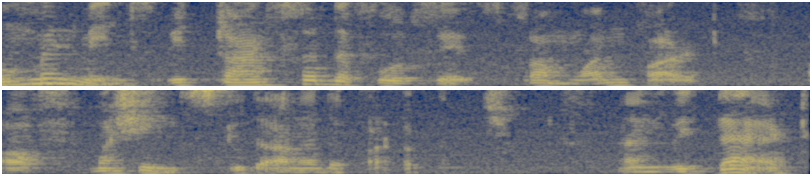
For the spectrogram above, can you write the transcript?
Movement means we transfer the forces from one part of machines to the another part of the machine and with that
